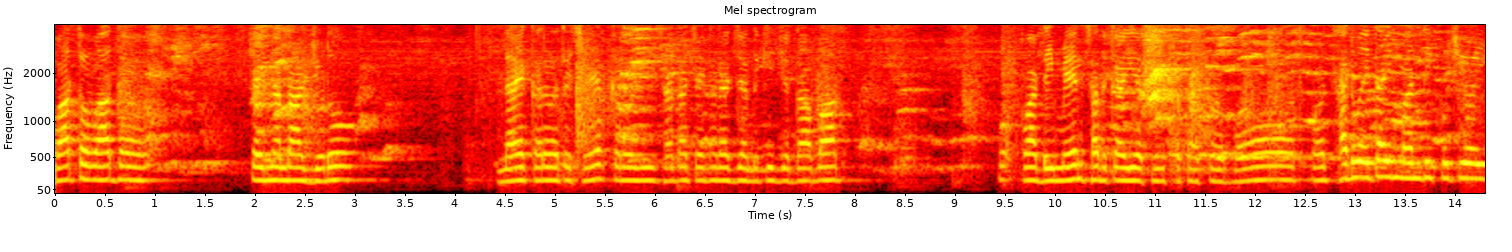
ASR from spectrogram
ਵੱਧ ਤੋਂ ਵੱਧ ਚੈਨਲ ਨਾਲ ਜੁੜੋ। ਲਾਈਕ ਕਰੋ ਅਤੇ ਸ਼ੇਅਰ ਕਰੋ ਜੀ। ਸਾਡਾ ਚੈਨਲ ਹੈ ਜ਼ਿੰਦਗੀ ਜਿੰਦਾਬਾਦ। ਤੁਹਾਡੀ ਮਿਹਨਤ ਸਦਕਾ ਹੀ ਅਸੀਂ ਇੱਥੇ ਤੱਕ ਬਹੁਤ ਬਹੁਤ ਸਾਨੂੰ ਇਹ ਤਾਂ ਹੀ ਮਨ ਦੀ ਖੁਸ਼ੀ ਹੋਈ।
